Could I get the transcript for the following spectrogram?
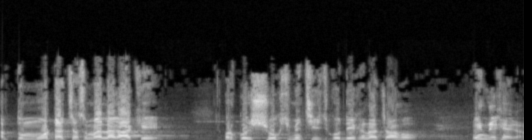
अब तुम मोटा चश्मा लगा के और कोई सूक्ष्म चीज़ को देखना चाहो नहीं देखेगा।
